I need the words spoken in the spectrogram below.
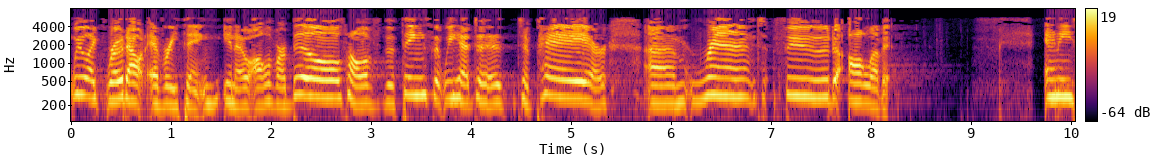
we like wrote out everything, you know, all of our bills, all of the things that we had to to pay, or um, rent, food, all of it. And he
